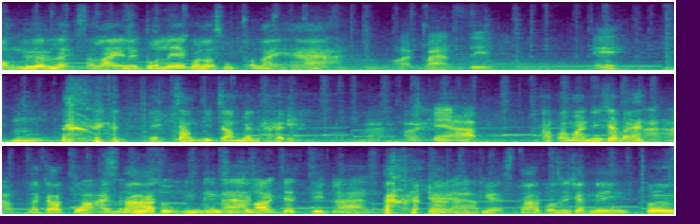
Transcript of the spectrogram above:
ลองเลื่อนเลยสไลด์เลยตัวเลขว่าเราสูงเท่าไหร่อ่าร้อยแปดสิบเอ๊ะเอ๊ะจำมีจำไม่ได้อ่าโอเคครับอะประมาณนี้ใช่ไหมอ่าครับแล้วก็กดเราให้มันดู start สูงนิดนึงนะร้อยเจ็ดสิบล้านโอเคคโอรับเค start positioning ปึ้ง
